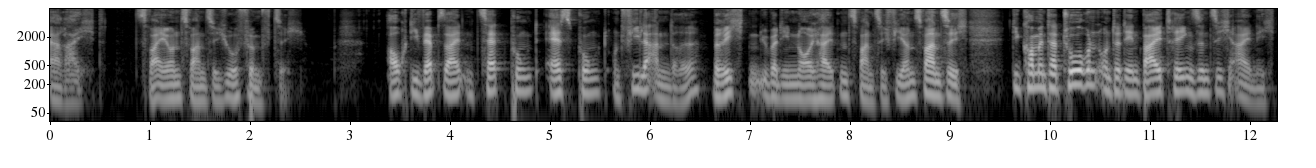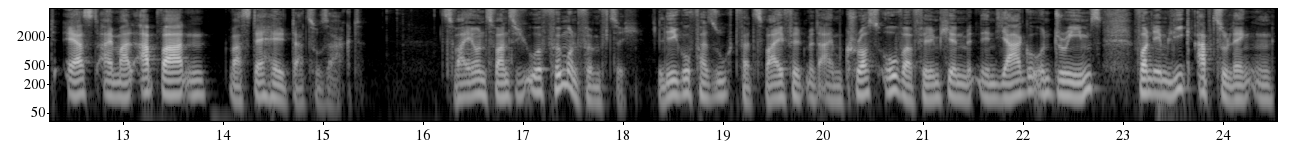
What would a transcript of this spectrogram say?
erreicht. 22.50 Uhr. Auch die Webseiten Z.S. und viele andere berichten über die Neuheiten 2024. Die Kommentatoren unter den Beiträgen sind sich einig. Erst einmal abwarten, was der Held dazu sagt. 22.55 Uhr. Lego versucht verzweifelt mit einem Crossover-Filmchen mit Ninjago und Dreams von dem Leak abzulenken.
